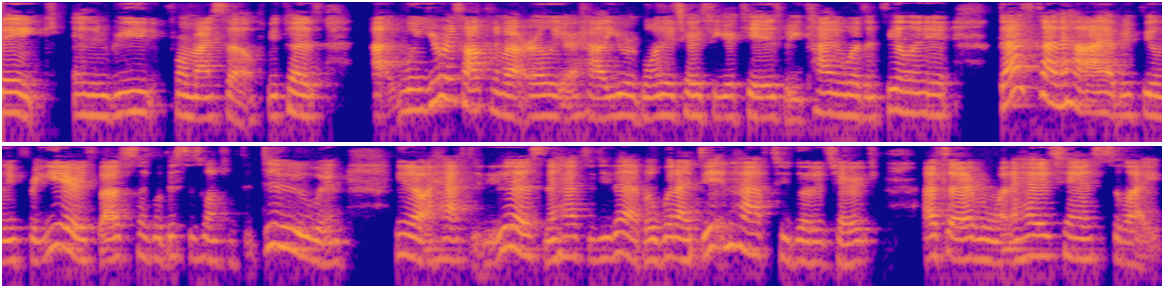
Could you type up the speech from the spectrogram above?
think and read for myself because I, when you were talking about earlier how you were going to church with your kids, but you kind of wasn't feeling it, that's kind of how I have been feeling for years. But I was like, well, this is what I'm supposed to do. And, you know, I have to do this and I have to do that. But when I didn't have to go to church, I tell everyone I had a chance to like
